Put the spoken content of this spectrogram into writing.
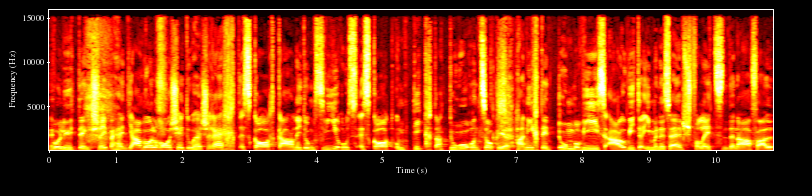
wo Leute dann geschrieben haben, jawohl Roger, du hast recht, es geht gar nicht ums Virus, es geht um Diktatur und so. Ja. Habe ich dann dummerweise auch wieder in einem selbstverletzenden Anfall,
